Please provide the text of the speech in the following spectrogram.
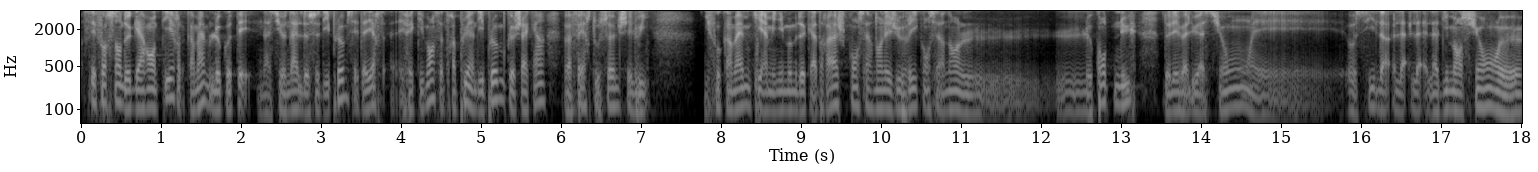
s'efforçant de garantir quand même le côté national de ce diplôme, c'est-à-dire effectivement, ça ne sera plus un diplôme que chacun va faire tout seul chez lui. Il faut quand même qu'il y ait un minimum de cadrage concernant les jurys, concernant le, contenu de l'évaluation et aussi la, dimension euh,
